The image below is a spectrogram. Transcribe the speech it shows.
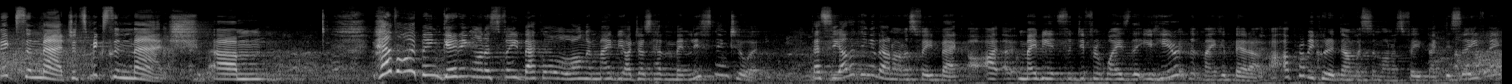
mix and match. It's mix and match. Um, have I been getting honest feedback all along, and maybe I just haven't been listening to it? That's the other thing about honest feedback. I, I, maybe it's the different ways that you hear it that make it better. I, I probably could have done with some honest feedback this evening.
